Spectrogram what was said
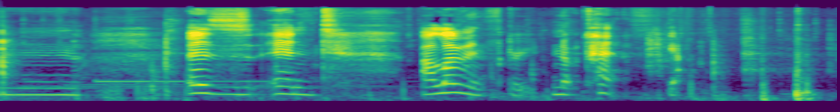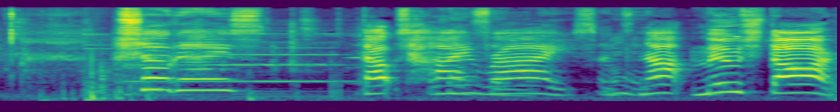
mm, is in eleventh grade. No, tenth. Yeah. So, guys, that's high Okay, rise. I It's not Moose Star.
